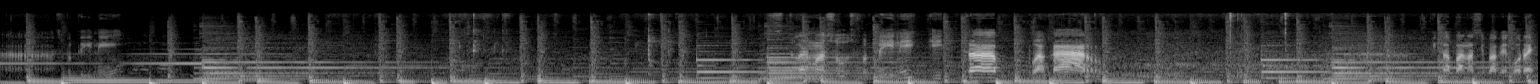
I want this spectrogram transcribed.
Nah, seperti ini kita bakar. Kita panasi pakai korek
